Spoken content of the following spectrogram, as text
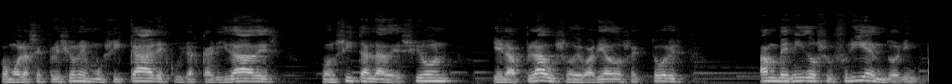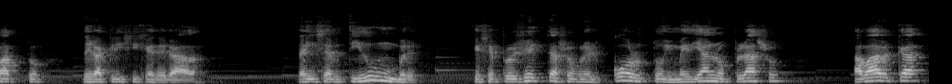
como las expresiones musicales cuyas calidades concitan la adhesión y el aplauso de variados sectores, han venido sufriendo el impacto de la crisis generada. La incertidumbre que se proyecta sobre el corto y mediano plazo abarca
